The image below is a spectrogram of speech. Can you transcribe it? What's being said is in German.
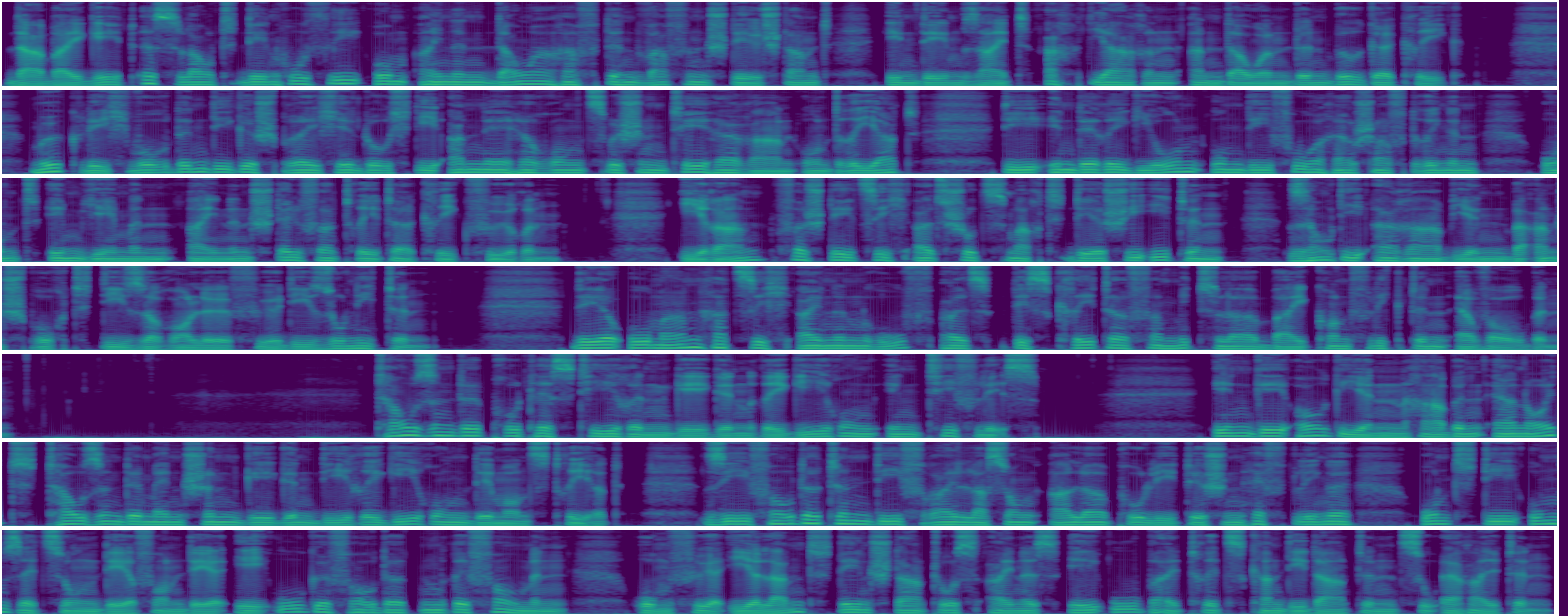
Dabei geht es laut den Houthi um einen dauerhaften Waffenstillstand in dem seit acht Jahren andauernden Bürgerkrieg. Möglich wurden die Gespräche durch die Annäherung zwischen Teheran und Riad, die in der Region um die Vorherrschaft ringen und im Jemen einen Stellvertreterkrieg führen. Iran versteht sich als Schutzmacht der Schiiten, Saudi-Arabien beansprucht diese Rolle für die Sunniten. Der Oman hat sich einen Ruf als diskreter Vermittler bei Konflikten erworben. Tausende protestieren gegen Regierung in Tiflis. In Georgien haben erneut tausende Menschen gegen die Regierung demonstriert. Sie forderten die Freilassung aller politischen Häftlinge und die Umsetzung der von der EU geforderten Reformen, um für ihr Land den Status eines EU-Beitrittskandidaten zu erhalten.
